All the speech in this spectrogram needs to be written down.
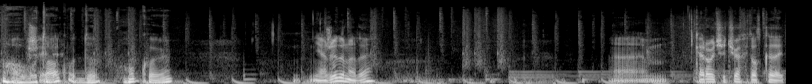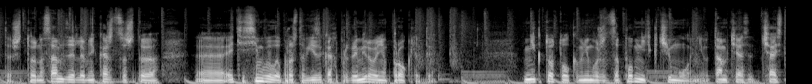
А, вот Шелли. так вот, да. Окей. Неожиданно, да? Эм, короче, что я хотел сказать-то, что на самом деле мне кажется, что э, эти символы просто в языках программирования прокляты. Никто толком не может запомнить, к чему они. Там часть, часть,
